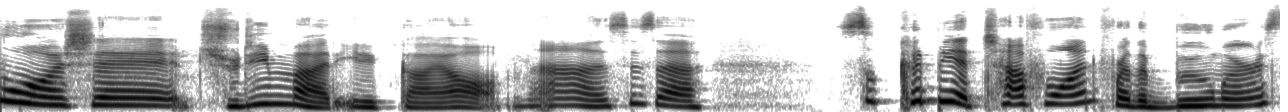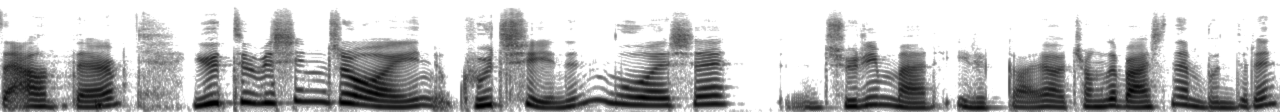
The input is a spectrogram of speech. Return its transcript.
무엇의 줄임말일까요? 아, this is a so could be a tough one for the boomers out there. 유튜브 신조어인 구취는 무엇의 줄임말일까요? 정답 아시는 분들은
